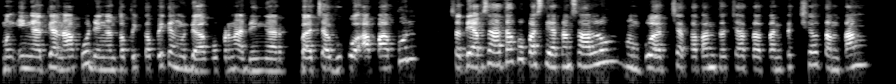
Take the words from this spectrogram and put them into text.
mengingatkan aku dengan topik-topik yang udah aku pernah dengar. Baca buku apa pun, setiap saat aku pasti akan selalu membuat catatan-catatan kecil tentang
